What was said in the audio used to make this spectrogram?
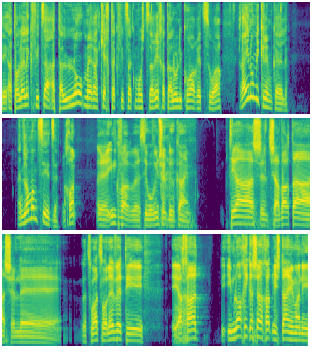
אה, אתה עולה לקפיצה, אתה לא מרכך את הקפיצה כמו שצריך, אתה עלול לקרוע רצועה. ראינו מקרים כאלה. אני לא ממציא את זה. נכון. אה, אם כבר, אה, סיבובים של ברכיים. פציעה של- שעברת של רצועה צולבת היא היא אחת, אם לא הכי קשה, אחת משתיים, אם אני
